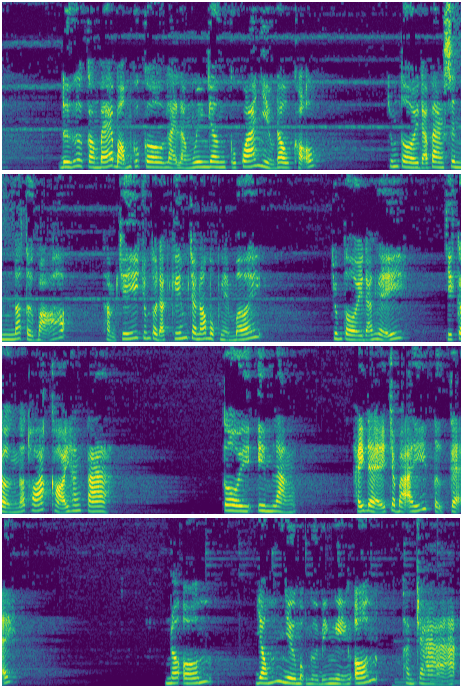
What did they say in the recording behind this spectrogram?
Đứa con bé bỏng của cô lại là nguyên nhân của quá nhiều đau khổ. Chúng tôi đã van xin nó từ bỏ. Thậm chí chúng tôi đã kiếm cho nó một ngày mới. Chúng tôi đã nghĩ chỉ cần nó thoát khỏi hắn ta. Tôi im lặng, hãy để cho bà ấy tự kể. Nó ốm, giống như một người bị nghiện ốm, thanh tra ạ.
